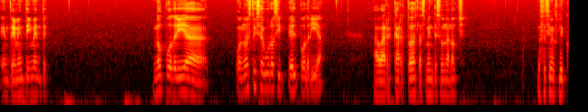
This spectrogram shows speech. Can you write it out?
entre mente y mente, no podría, o no estoy seguro si él podría abarcar todas las mentes en una noche. No sé si me explico.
